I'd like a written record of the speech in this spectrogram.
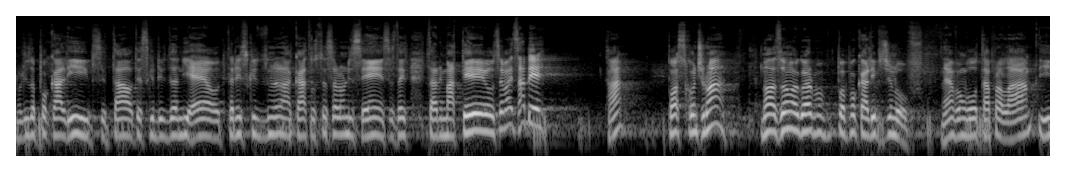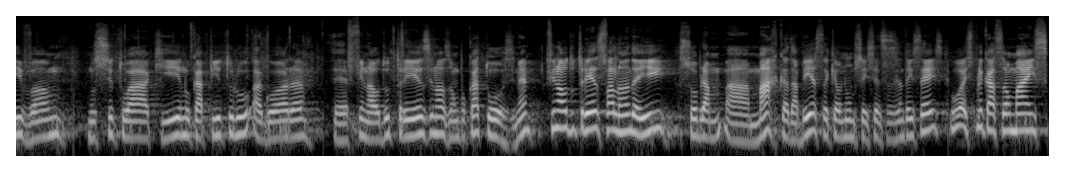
no livro do Apocalipse e tal, está escrito em Daniel, está escrito na carta aos Tessalonicenses, está tá em Mateus, você vai saber. Tá? Posso continuar? Nós vamos agora para o Apocalipse de novo. Né? Vamos voltar para lá e vamos nos situar aqui no capítulo agora é, final do 13, nós vamos para o 14, né? Final do 13, falando aí sobre a, a, marca da besta, que é o número 666, a explicação mais,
